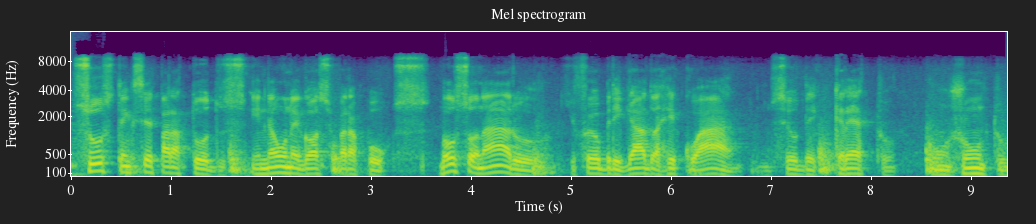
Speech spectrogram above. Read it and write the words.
SUS tem que ser para todos e não um negócio para poucos. Bolsonaro, que foi obrigado a recuar no seu decreto conjunto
